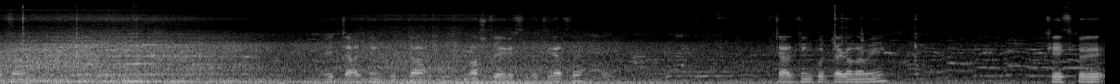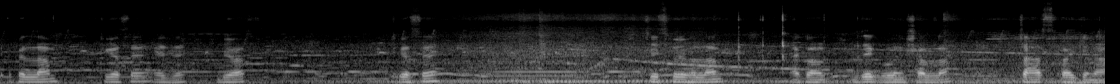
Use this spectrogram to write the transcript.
এখন এই চার্জিং পোর্টটা নষ্ট হয়ে গেছিল, ঠিক আছে? চার্জিং পোর্টটা এখন আমি চেঞ্জ করে ফেললাম, ঠিক আছে? এই যে বিওয়ার্স ঠিক আছে? চেঞ্জ করে ফেললাম। এখন দেখব ইনশাল্লাহ চার্জ হয় কি না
